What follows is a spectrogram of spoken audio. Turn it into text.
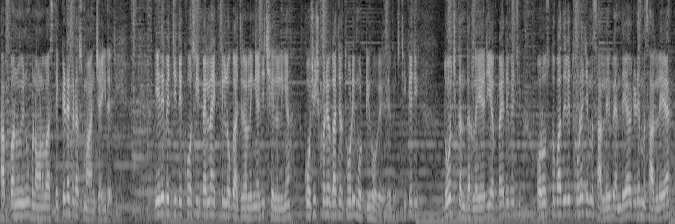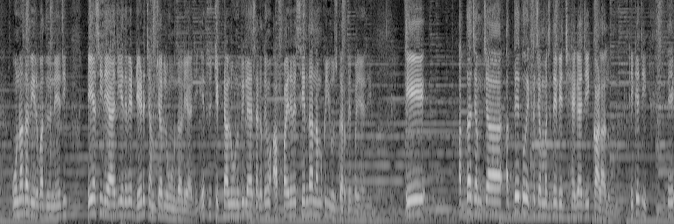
ਆਪਾਂ ਨੂੰ ਇਹਨੂੰ ਬਣਾਉਣ ਵਾਸਤੇ ਕਿਹੜਾ ਕਿਹੜਾ ਸਮਾਨ ਚਾਹੀਦਾ ਜੀ? ਇਹਦੇ ਵਿੱਚ ਜੀ ਦੇਖੋ, ਅਸੀਂ ਪਹਿਲਾਂ 1 ਕਿਲੋ ਗਾਜਰਾਂ ਲਈਆਂ ਜੀ, ਛਿੱਲ ਲਈਆਂ। ਕੋਸ਼ਿਸ਼ ਕਰਿਓ ਗਾਜਰ ਥੋੜੀ ਮੋਟੀ ਹੋਵੇ ਇਹਦੇ ਵਿੱਚ, ਠੀਕ ਹੈ ਜੀ। ਦੋ ਚਕੰਦਰ ਲਏ ਆ ਜੀ ਆਪਾਂ ਇਹਦੇ ਵਿੱਚ ਔਰ ਉਸ ਤੋਂ ਬਾਅਦ ਇਹਦੇ ਵਿੱਚ ਥੋੜੇ ਜਿਹੇ ਮਸਾਲੇ ਪੈਂਦੇ ਆ ਜਿਹੜੇ ਮਸਾਲੇ ਆ, ਉਹਨਾਂ ਦਾ ਵੇਰਵਾ ਲੈਣੇ ਆ ਜੀ। ਇਹ ਅਸੀਂ ਲਿਆ ਜੀ, ਇਹਦੇ ਵਿੱਚ ਡੇਢ ਚਮਚਾ ਲੂਣ ਦਾ ਲਿਆ ਜੀ। ਇਹ ਤੁਸੀਂ ਚਿੱਟਾ ਲੂਣ ਵੀ ਲੈ ਸਕਦੇ ਹੋ, ਆਪਾਂ ਇਹਦੇ ਵਿੱਚ ਸੇਂਧਾ ਨਮਕ ਯੂਜ਼ ਕਰਦੇ ਪਏ ਆ ਜੀ। ਇਹ ਅੱਧਾ ਚਮਚਾ, ਅੱਧੇ ਤੋਂ ਇੱਕ ਚਮਚ ਦੇ ਵਿੱਚ ਹੈਗਾ ਜੀ ਕਾਲਾ ਲੂਣ, ਠੀਕ ਹੈ ਜੀ? ਤੇ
